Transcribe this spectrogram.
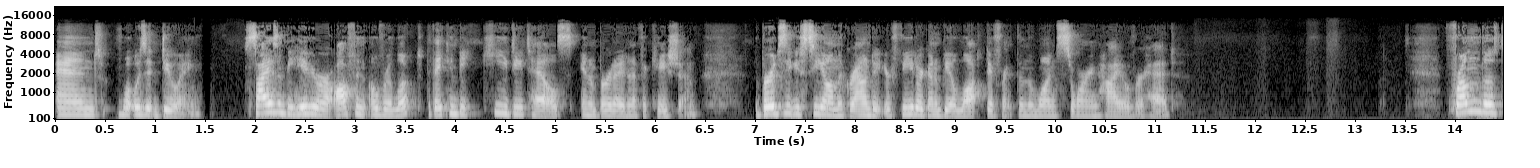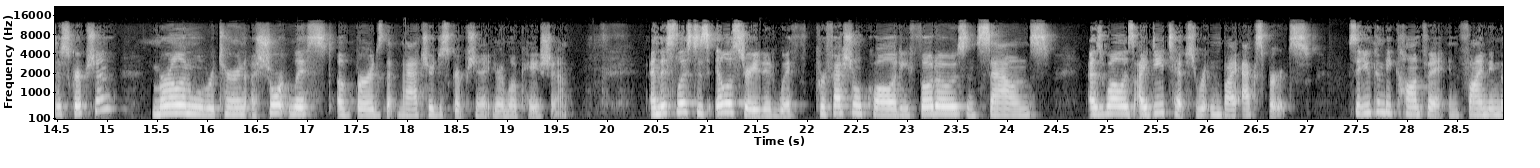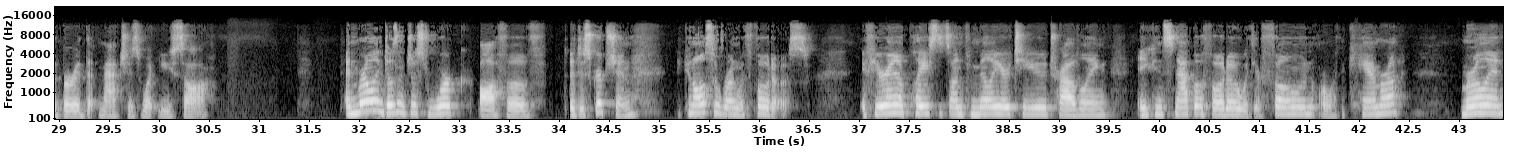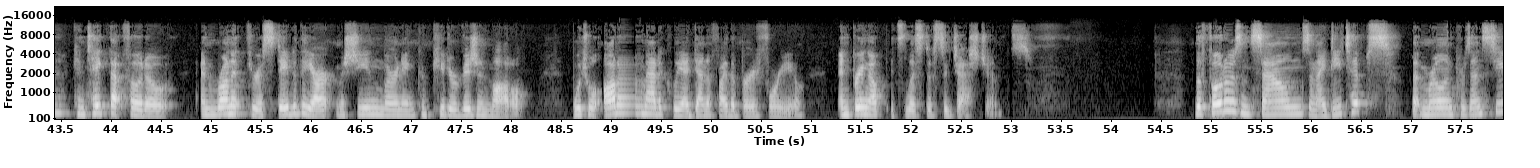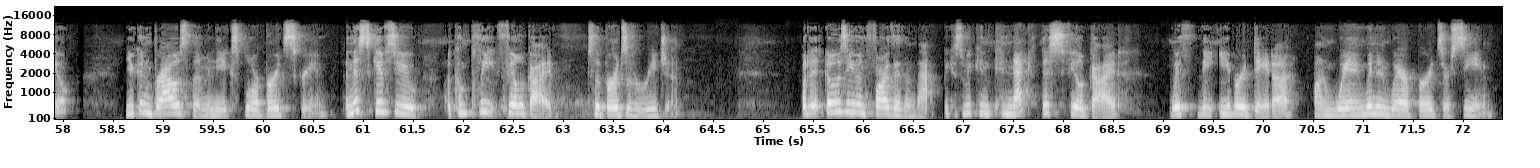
And what was it doing? Size and behavior are often overlooked, but they can be key details in a bird identification. The birds that you see on the ground at your feet are going to be a lot different than the ones soaring high overhead. From those description, Merlin will return a short list of birds that match your description at your location. And this list is illustrated with professional quality photos and sounds, as well as ID tips written by experts, so you can be confident in finding the bird that matches what you saw. And Merlin doesn't just work off of a description, it can also run with photos. If you're in a place that's unfamiliar to you traveling and you can snap a photo with your phone or with a camera, Merlin can take that photo and run it through a state-of-the-art machine learning computer vision model, which will automatically identify the bird for you and bring up its list of suggestions. The photos and sounds and ID tips that Merlin presents to you, you can browse them in the Explore Birds screen. And this gives you a complete field guide to the birds of a region. But it goes even farther than that because we can connect this field guide with the eBird data on when, when and where birds are seen.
